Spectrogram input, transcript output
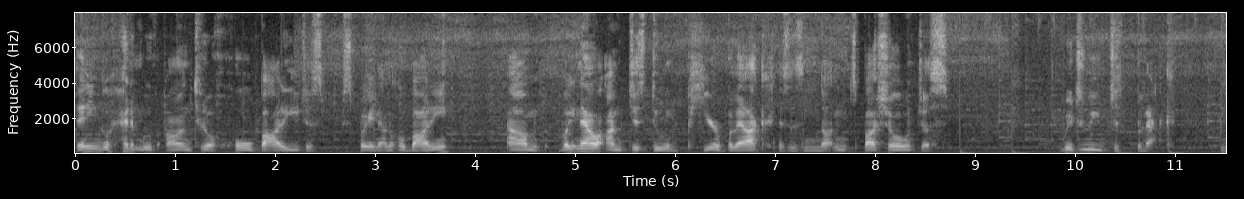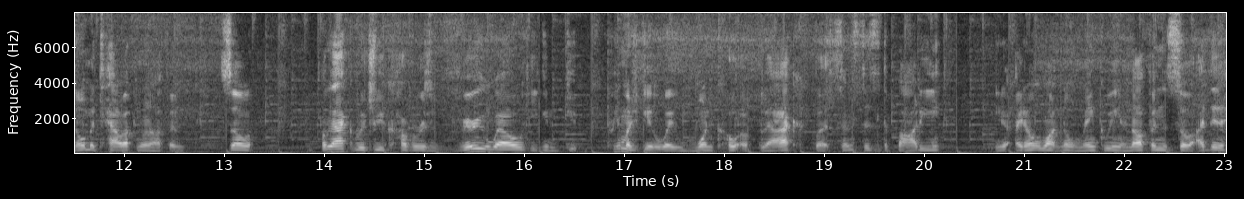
then you can go ahead and move on to the whole body just spraying down the whole body. Um, right now I'm just doing pure black. This is nothing special just rigidly just black. No metallic no nothing. So black rigidly covers very well. You can get, pretty much get away one coat of black, but since this is the body, you know, I don't want no wrinkling or nothing. So I did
